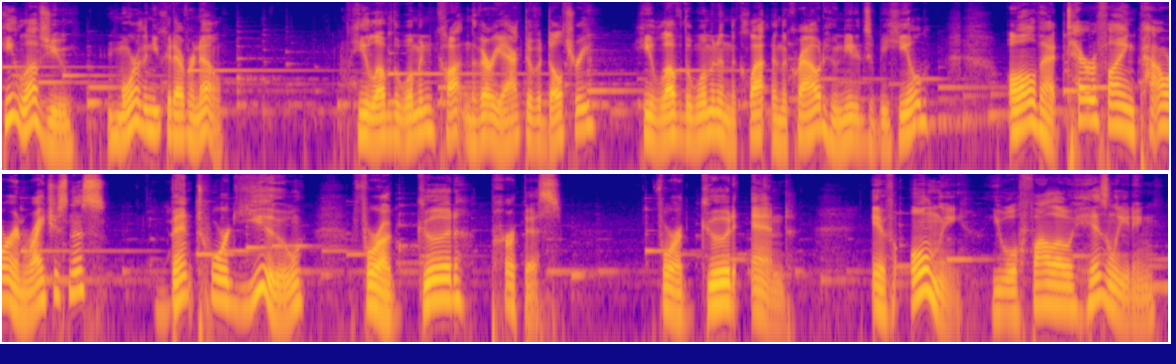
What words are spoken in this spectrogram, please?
He loves you more than you could ever know. He loved the woman caught in the very act of adultery. He loved the woman in the, cl- in the crowd who needed to be healed. All that terrifying power and righteousness bent toward you for a good purpose, for a good end, if only you will follow His leading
